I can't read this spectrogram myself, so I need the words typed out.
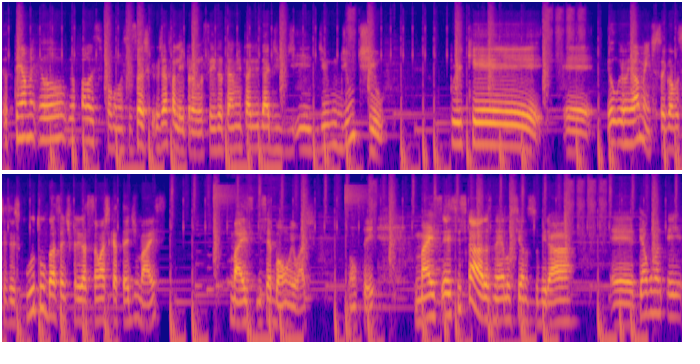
Eu tenho. Eu, eu falo isso para vocês. Eu já falei para vocês, eu tenho a mentalidade de, de, um, de um tio. Porque é, eu, eu realmente sou igual a vocês, eu escuto bastante pregação, acho que até demais. Mas isso é bom, eu acho. Não sei. Mas esses caras, né? Luciano Subirá, é, tem alguma. Ele,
